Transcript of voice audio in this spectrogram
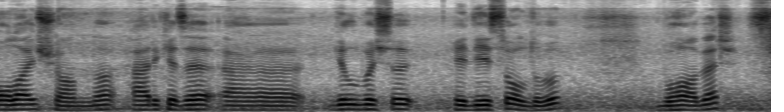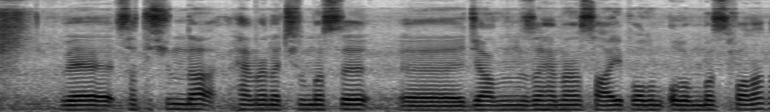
olay şu anda. Herkese eee, yılbaşı hediyesi oldu bu. Bu haber. Ve satışında hemen açılması, eee, canlınıza hemen sahip olun, olunması falan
